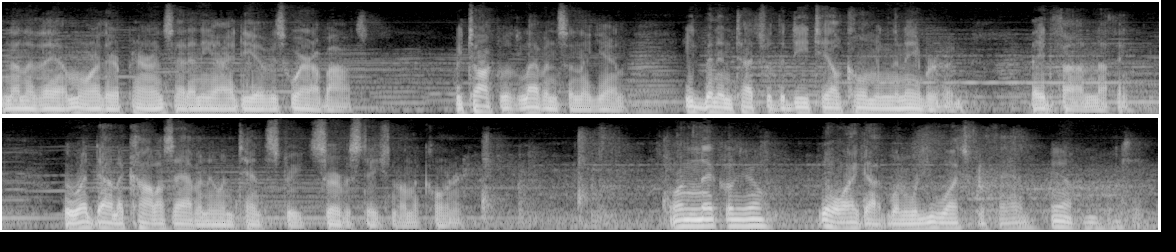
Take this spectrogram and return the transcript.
None of them or their parents had any idea of his whereabouts. We talked with Levinson again. He'd been in touch with the detail combing the neighborhood. They'd found nothing. We went down to Collis Avenue and 10th Street, service station on the corner. One nickel, Joe? No, I got one. Will you watch for Thad? Yeah. Mm-hmm. Okay.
